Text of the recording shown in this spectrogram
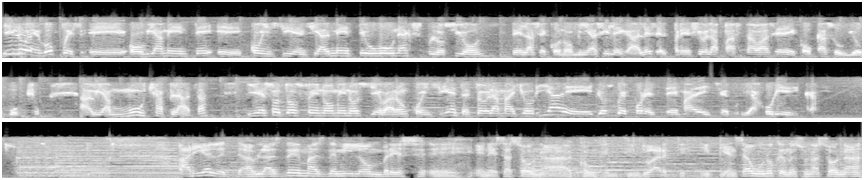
Y luego, pues, eh, obviamente, coincidencialmente hubo una explosión de las economías ilegales, el precio de la pasta base de coca subió mucho, había mucha plata y esos dos fenómenos llevaron coincidentes, pero la mayoría de ellos fue por el tema de inseguridad jurídica. Ariel, hablas de más de mil hombres eh, en esa zona con Gentil Duarte y piensa uno que no es una zona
